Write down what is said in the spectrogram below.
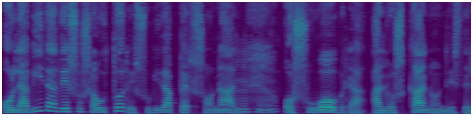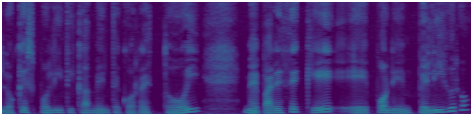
o la vida de esos autores, su vida personal, o su obra a los cánones de lo que es políticamente correcto hoy, me parece que eh, pone en peligro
